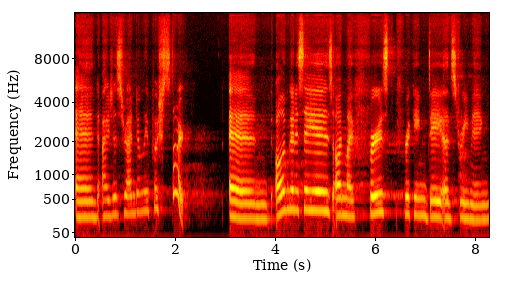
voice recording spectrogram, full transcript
And I just randomly pushed start. And all I'm gonna say is on my first freaking day of streaming,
